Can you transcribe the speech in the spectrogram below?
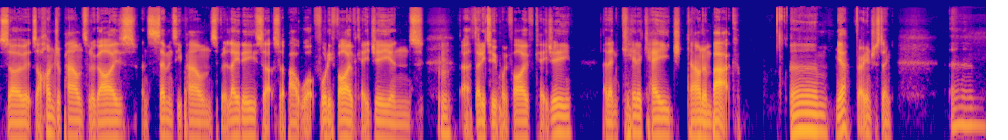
So it's 100 pounds for the guys and 70 pounds for the ladies. So that's about what 45 kg and Hmm. uh, 32.5 kg, and then killer cage down and back. Um, yeah, very interesting. Um,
